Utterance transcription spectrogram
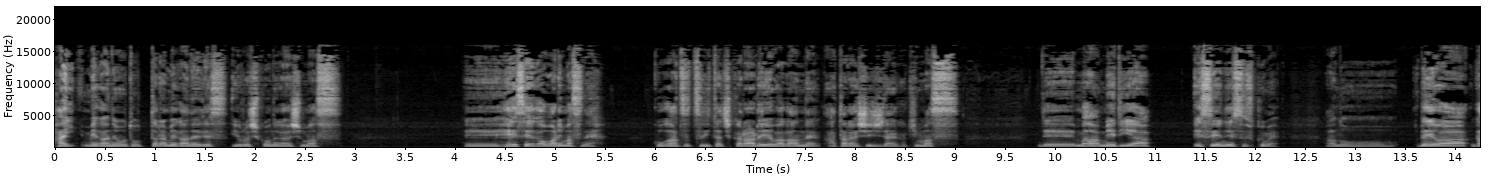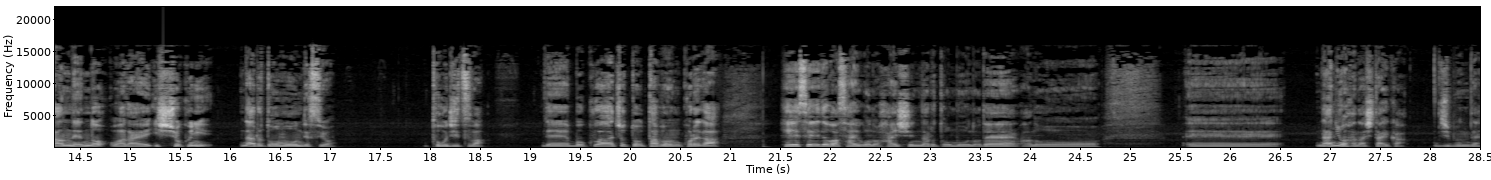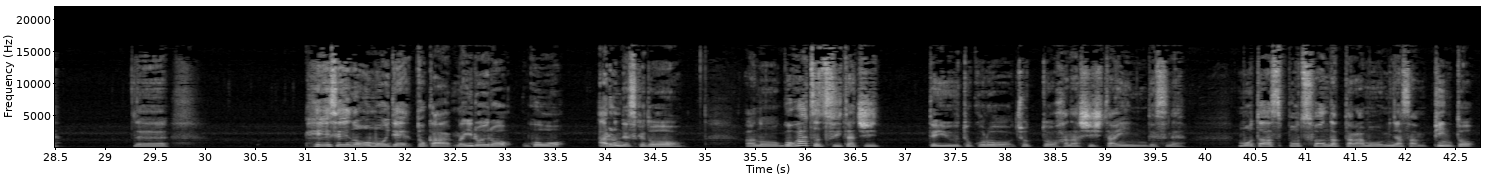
はい。メガネを取ったらメガネです。よろしくお願いします。えー、平成が終わりますね。5月1日から令和元年、新しい時代が来ます。で、まあ、メディア、SNS 含め、あのー令和元年の話題一色になると思うんですよ。当日は。で、僕はちょっと多分これが平成では最後の配信になると思うので、あのーえー、何を話したいか、自分で。で、平成の思い出とか、ま、いろいろこう、あるんですけど、あの、5月1日っていうところをちょっとお話ししたいんですね。モータースポーツファンだったらもう皆さんピンと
